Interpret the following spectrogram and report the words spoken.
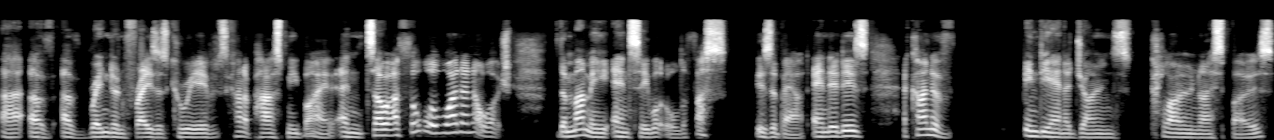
uh, of of Brendan Fraser's career was kind of passed me by, and so I thought, well, why don't I watch The Mummy and see what all the fuss is about? And it is a kind of Indiana Jones clone, I suppose.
